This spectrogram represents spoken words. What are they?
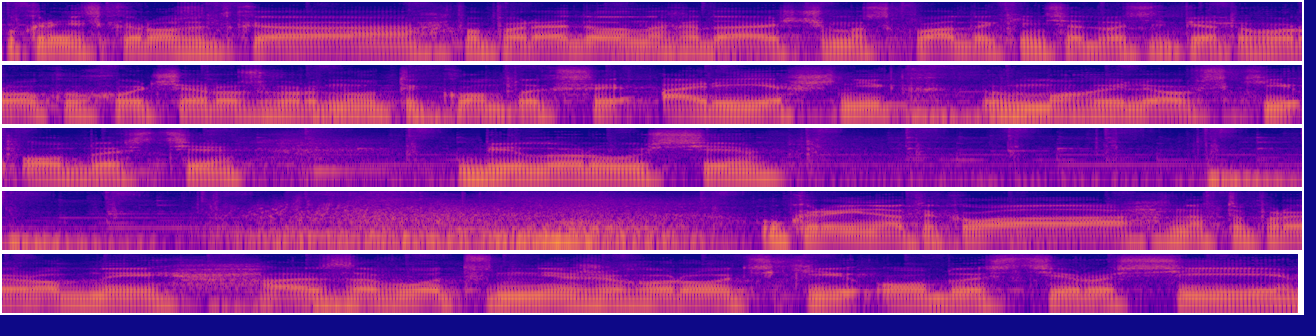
Українська розвідка попередила. Нагадаю, що Москва до кінця 25-го року хоче розгорнути комплекси «Орешник» в Могильовській області Білорусі. Україна атакувала нафтопереробний завод в Нижегородській області Росії.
